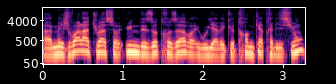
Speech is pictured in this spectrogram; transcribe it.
Euh, mais je vois là, tu vois, sur une des autres œuvres où il y avait que 34 éditions,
